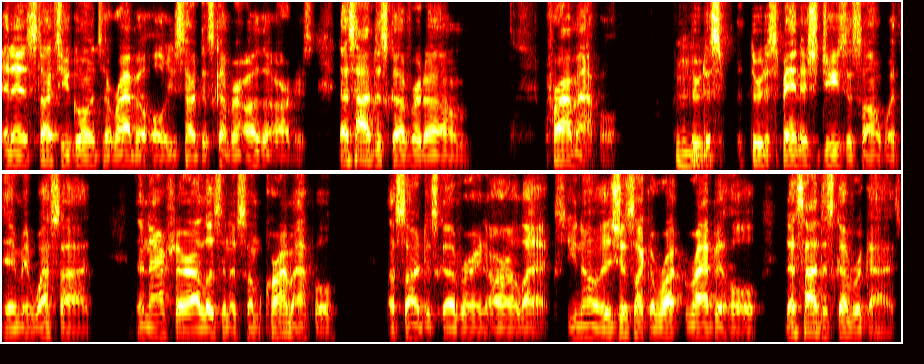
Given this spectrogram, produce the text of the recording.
And then it starts you going to a rabbit hole. You start discovering other artists. That's how I discovered um Crimeapple Hmm. through the through the Spanish Jesus song with him and Westside. And after I listened to some Crimeapple, I started discovering RLX. You know, it's just like a ra- rabbit hole. That's how I discover guys.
